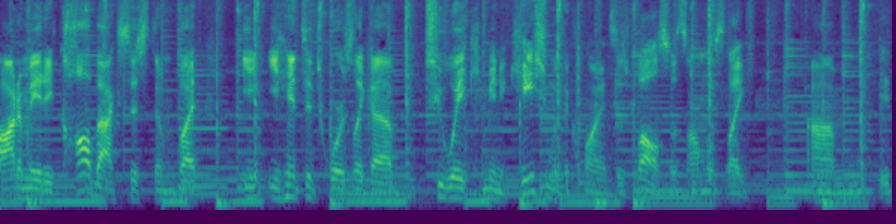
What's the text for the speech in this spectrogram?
automated callback system but you, you hinted towards like a two-way communication with the clients as well. So it's almost like um, it,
